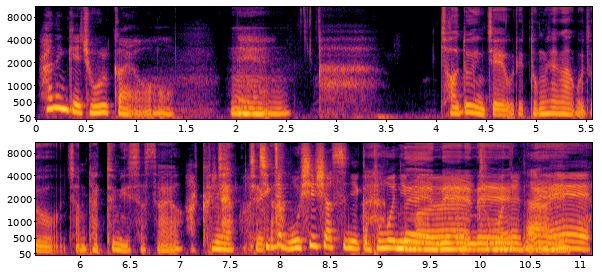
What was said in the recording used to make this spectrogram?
하는 게 좋을까요? 네. 음. 저도 이제 우리 동생하고도 참 다툼이 있었어요. 아 그래요. 제가- 직접 모시셨으니까 부모님을 네, 네, 네. 두 분을 다. 네.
